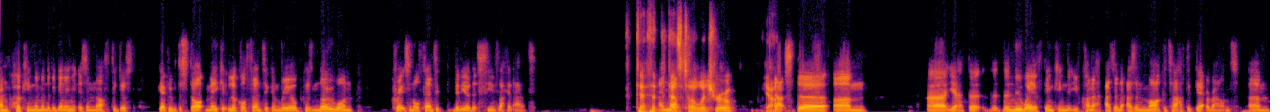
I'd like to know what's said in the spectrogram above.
and hooking them at the beginning is enough to just get people to stop, make it look authentic and real because no one creates an authentic video that seems like an ad. Definitely, that's, that's, totally true. Yeah. That's the um uh yeah, the, the, the new way of thinking that you kind of as an as a marketer have to get around. Um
